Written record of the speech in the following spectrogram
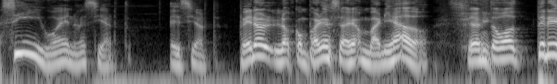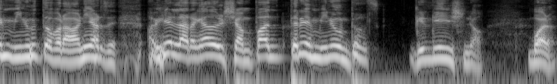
Sí, bueno, es cierto. Es cierto. Pero los compañeros se habían bañado. Se habían tomado tres minutos para bañarse. Habían largado el champán tres minutos. Grealish no. Bueno.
